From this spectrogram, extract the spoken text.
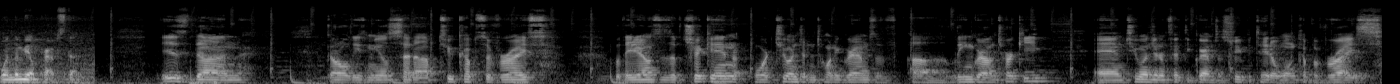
when the meal prep's done. Is done. Got all these meals set up, two cups of rice, with eight ounces of chicken or 220 grams of uh, lean ground turkey and 250 grams of sweet potato, one cup of rice.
